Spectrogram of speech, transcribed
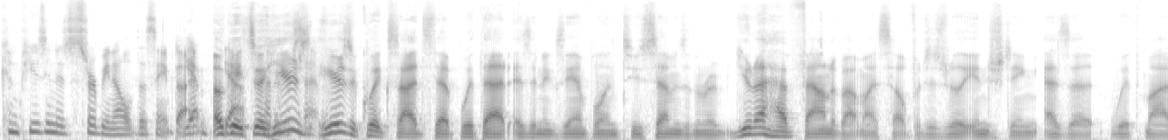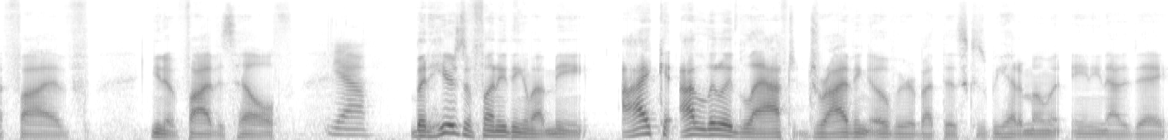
confusing and disturbing all at the same time Yep. Okay, Yeah, so here's 100%. here's a quick sidestep with that as an example in two sevens in the room. You know, I have found about myself, which is really interesting as a with my five, you know, five is health. yeah. But here's the funny thing about me. I can I literally laughed driving over here about this because we had a moment Annie and I today.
